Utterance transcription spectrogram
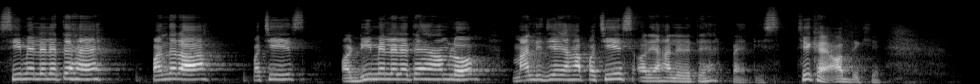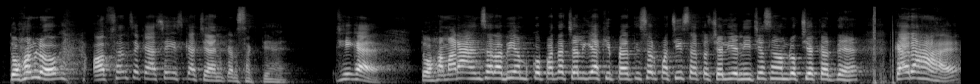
सी में ले लेते हैं 15 25 और डी में ले लेते हैं हम लोग, मान लीजिए यहाँ 25 और यहाँ ले लेते हैं 35 ठीक है, आप देखिए। तो हम लोग ऑप्शन से कैसे इसका चयन कर सकते हैं? ठीक है तो हमारा आंसर अभी हमको पता चल गया कि 35 और 25 है तो चलिए नीचे से हम लोग चेक करते हैं। कह रहा है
